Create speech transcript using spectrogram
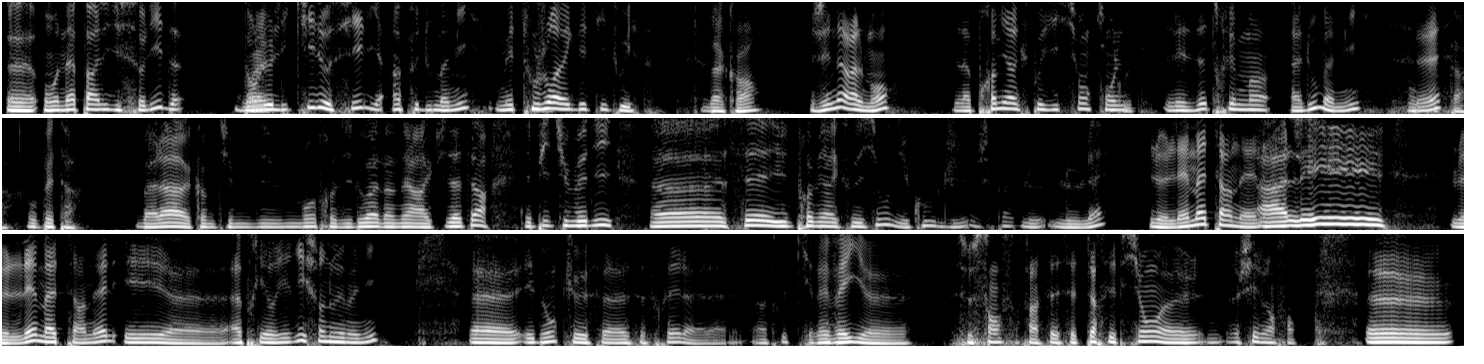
Euh, on a parlé du solide. Dans Ouais. le liquide aussi, il y a un peu d'umami, mais toujours avec des petits twists. D'accord. Généralement, la première exposition qu'ont les êtres humains à l'umami, Au c'est pétard. Au pétard. Bah là, comme tu me montres du doigt d'un air accusateur, et puis tu me dis, euh, c'est une première exposition, du coup, je, sais pas, le, le lait? le lait maternel. Allez le lait maternel est euh, a priori riche en umami. Euh, et donc, ça, ça serait la- la- un truc qui réveille ce sens, enfin, cette perception chez l'enfant. Euh,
